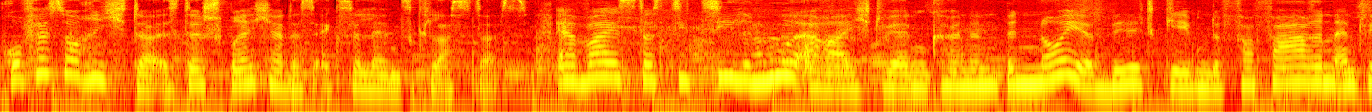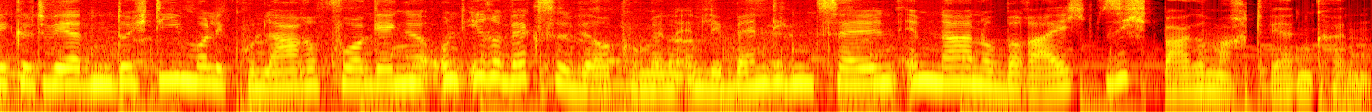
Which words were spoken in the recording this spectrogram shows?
Professor Richter ist der Sprecher des Exzellenzclusters. Er weiß, dass die Ziele nur erreicht werden können, wenn neue bildgebende Verfahren entwickelt werden, durch die molekulare Vorgänge und ihre Wechselwirkungen in lebendigen Zellen im Nanobereich sichtbar gemacht werden können.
